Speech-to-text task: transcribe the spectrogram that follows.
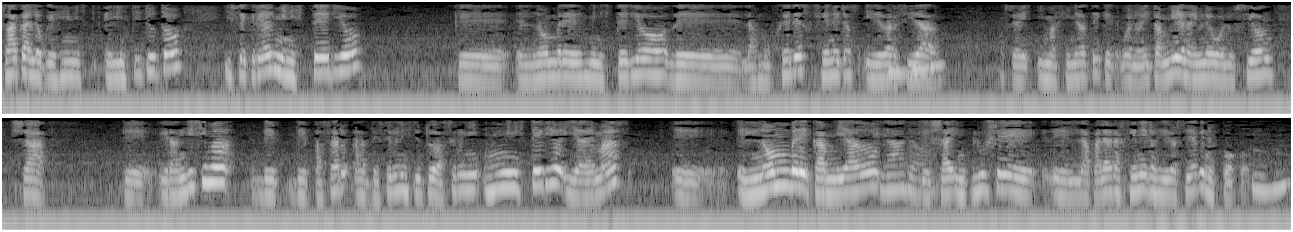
saca lo que es el instituto y se crea el ministerio que el nombre es Ministerio de las Mujeres, Géneros y Diversidad. O sea, imagínate que, bueno, ahí también hay una evolución ya eh, grandísima de, de pasar a, de ser un instituto a ser un, un ministerio y además eh, el nombre cambiado Claro. que ya incluye eh, la palabra géneros y diversidad que no es poco. Ujú.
